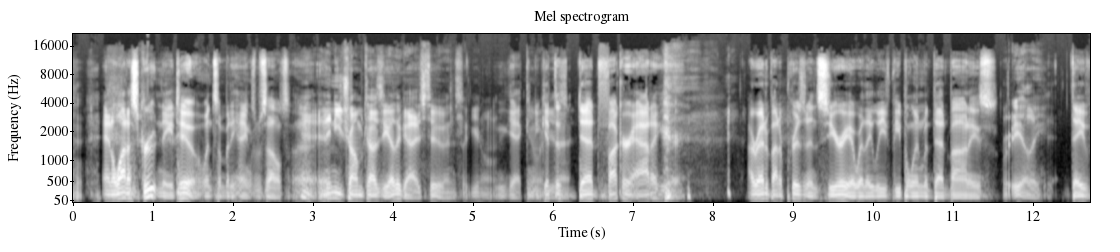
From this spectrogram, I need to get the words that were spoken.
And a lot of scrutiny too when somebody hangs themselves. Uh, Yeah, and then you traumatize the other guys too, and it's like you don't. Yeah, can you wanna get do this dead fucker out of here? I read about a prison in Syria where they leave people in with dead bodies. Really? They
